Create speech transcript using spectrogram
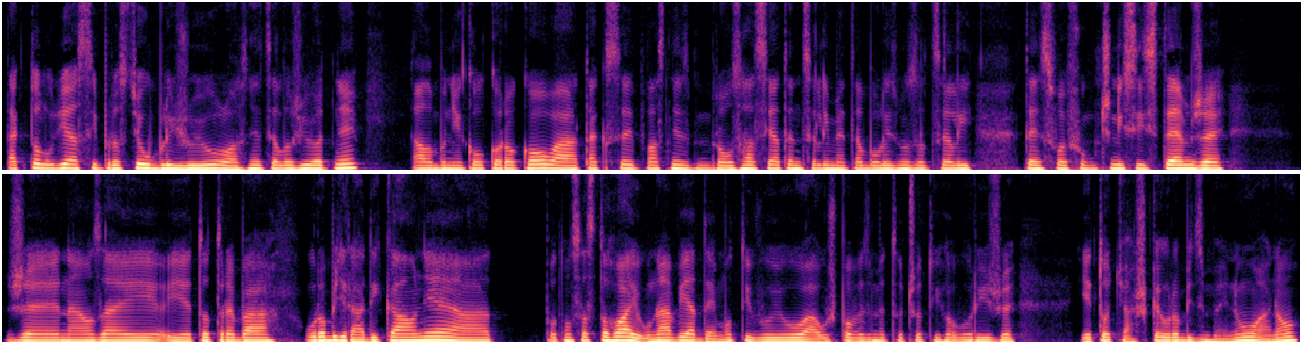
takto ľudia si proste ubližujú vlastne celoživotne alebo niekoľko rokov a tak sa vlastne rozhasia ten celý metabolizmus a celý ten svoj funkčný systém, že, že naozaj je to treba urobiť radikálne a potom sa z toho aj unavia, demotivujú a už povedzme to, čo ty hovoríš, že je to ťažké urobiť zmenu, áno,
